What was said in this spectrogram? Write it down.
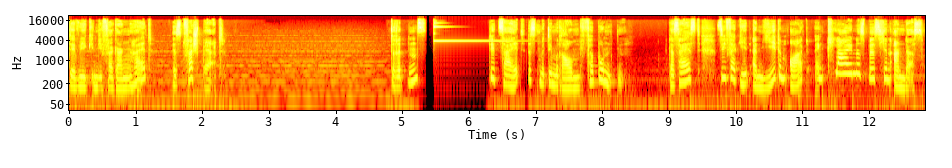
Der Weg in die Vergangenheit ist versperrt. Drittens, die Zeit ist mit dem Raum verbunden. Das heißt, sie vergeht an jedem Ort ein kleines bisschen anders.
